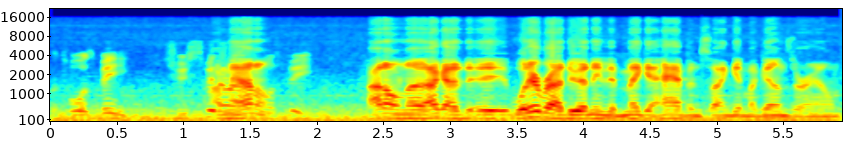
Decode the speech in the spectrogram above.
Or towards B. Should we spin I mean, I don't- towards B? I don't know. I got to eh, whatever I do. I need to make it happen so I can get my guns around.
